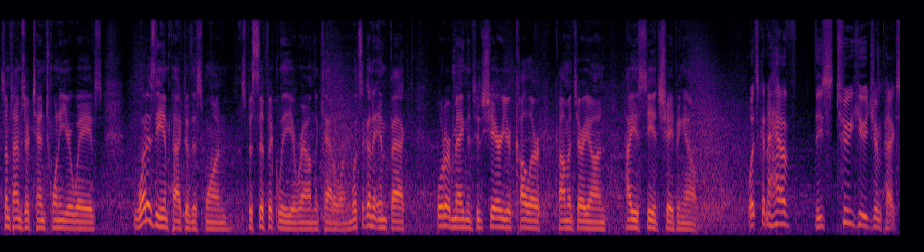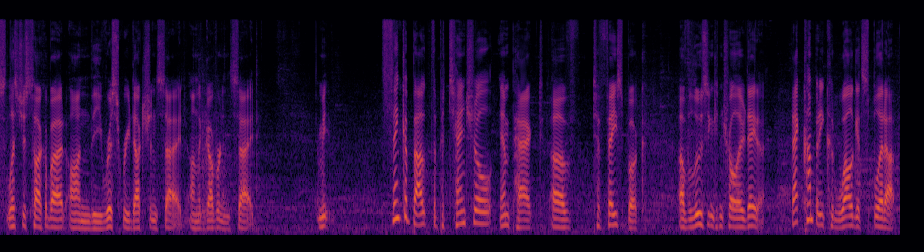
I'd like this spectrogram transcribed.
Sometimes they're 10, 20 year waves. What is the impact of this one, specifically around the catalog? What's it going to impact order of magnitude, share your color commentary on how you see it shaping out. What's going to have these two huge impacts. Let's just talk about on the risk reduction side, on the governance side. I mean, think about the potential impact of, to Facebook, of losing control of their data. That company could well get split up.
